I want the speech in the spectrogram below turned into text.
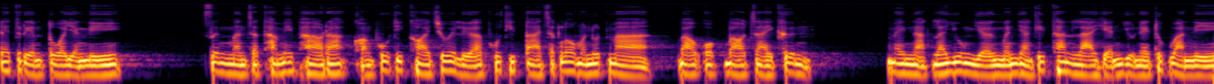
ได้เตรียมตัวอย่างนี้ ซึ่งมันจะทำให้ภาระของผู้ที่คอยช่วยเหลือผู้ที่ตายจากโลกมนุษย์มา เบาอกเบาใจขึ้น ไม่หนักและยุ่งเหยิงเหมือนอย่างที่ท่านแลเห็นอยู่ในทุกวันนี้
